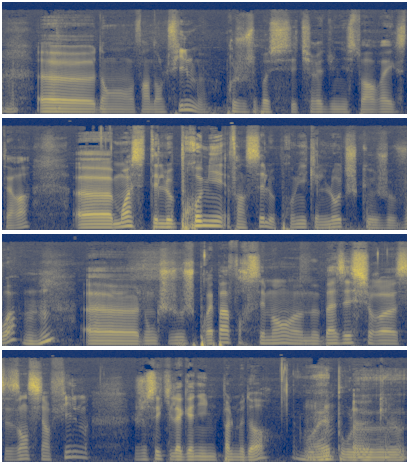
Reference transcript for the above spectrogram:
Ouais. euh, dans, enfin dans le film. Après, je sais pas si c'est tiré d'une histoire vraie, etc. Euh, moi, c'était le premier, enfin c'est le premier Ken Loach que je vois. Mhm. Euh, donc je, je pourrais pas forcément euh, me baser sur euh, ses anciens films. Je sais qu'il a gagné une Palme d'Or. Ouais, Mhm. pour Euh, le.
